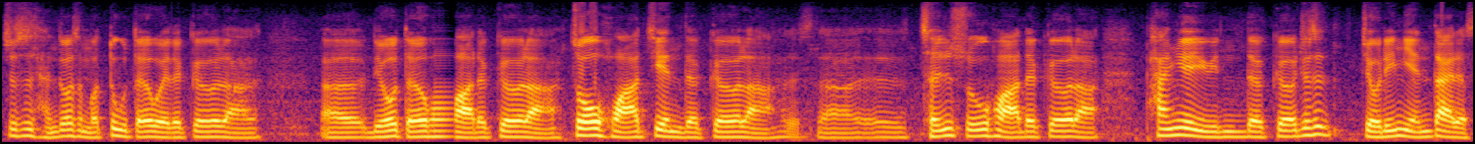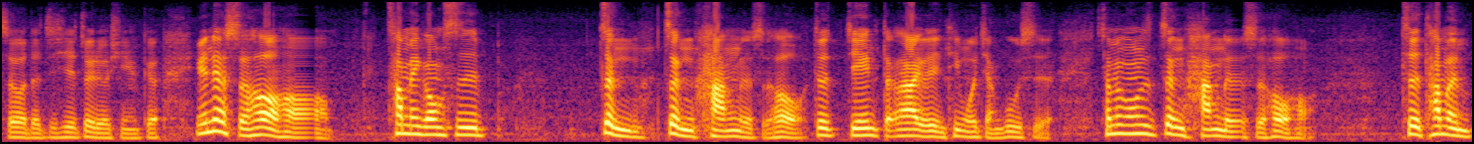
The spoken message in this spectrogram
就是很多什么杜德伟的歌啦，呃，刘德华的歌啦，周华健的歌啦，呃，陈淑樺的歌啦。潘越云的歌，就是九零年代的时候的这些最流行的歌，因为那时候哈，唱片公司正正夯的时候，就今天大家有点听我讲故事，唱片公司正夯的时候哈，这他们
